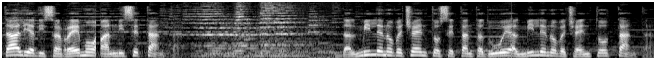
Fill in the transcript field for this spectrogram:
Italia di Sanremo anni 70. Dal 1972 al 1980.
